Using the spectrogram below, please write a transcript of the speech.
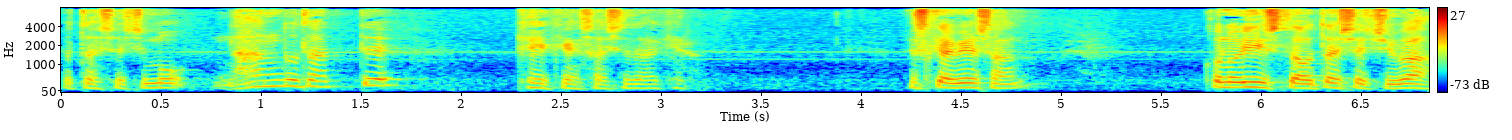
私たちも何度だって経験させていただける。ですから皆さんこのイースター私たちは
